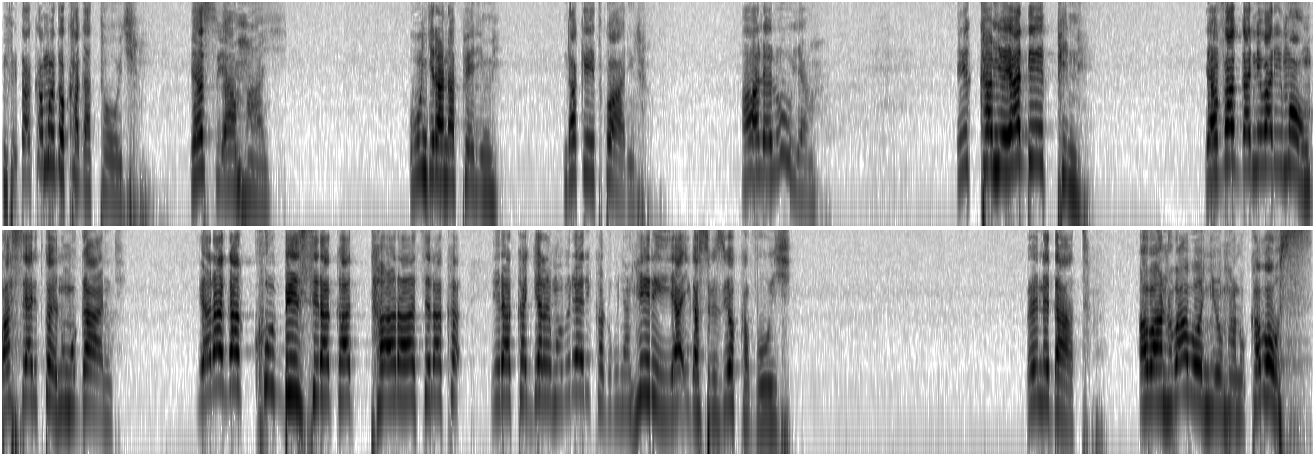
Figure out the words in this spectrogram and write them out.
Mfite akamodoka gatoya. Yesu yampaye. Ubu ngira na perimi ndakitwarira. Haleluya ikamyo ya dipine yavaga niba ari mombasa yari itwaye n'umugandi. Yaragakubise irakatarasi iraka- irakagera mu birere ikajugunya nk'iriya igasubiza iyo kavuye. Bene data abantu babonye iyo mpanuka bose.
